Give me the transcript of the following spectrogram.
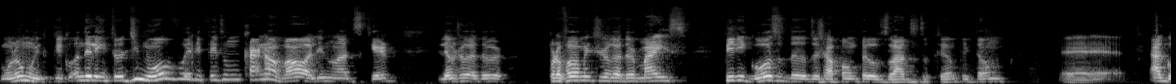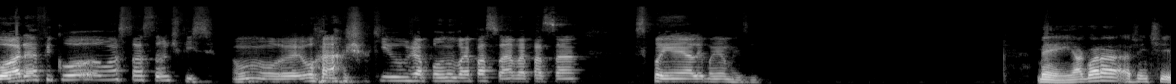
Demorou muito, porque quando ele entrou de novo, ele fez um carnaval ali no lado esquerdo. Ele é um jogador, provavelmente o jogador mais perigoso do, do Japão pelos lados do campo, então é, Agora ficou uma situação difícil. Então, eu acho que o Japão não vai passar, vai passar Espanha e Alemanha mesmo. Bem, agora a gente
